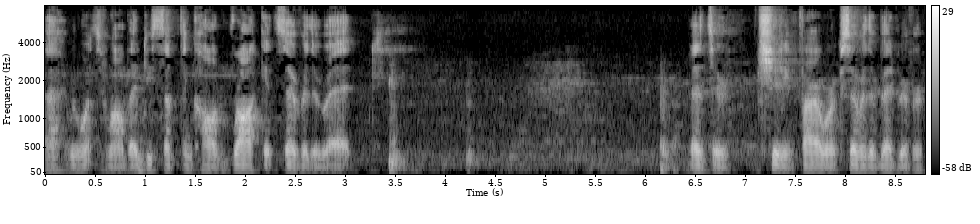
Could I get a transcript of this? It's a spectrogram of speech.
uh, every once in a while. They do something called Rockets Over the Red. As they're shooting fireworks over the Red River.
